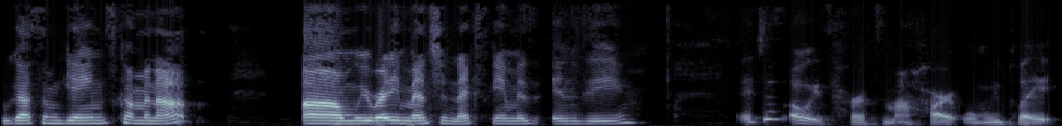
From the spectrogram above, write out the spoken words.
We got some games coming up. Um, we already mentioned next game is Indy. It just always hurts my heart when we play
